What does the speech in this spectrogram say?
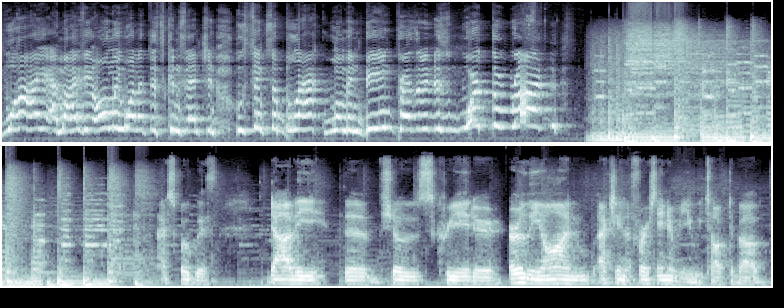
Why am I the only one at this convention who thinks a black woman being president is worth the run? I spoke with Dahvi, the show's creator, early on, actually in the first interview, we talked about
